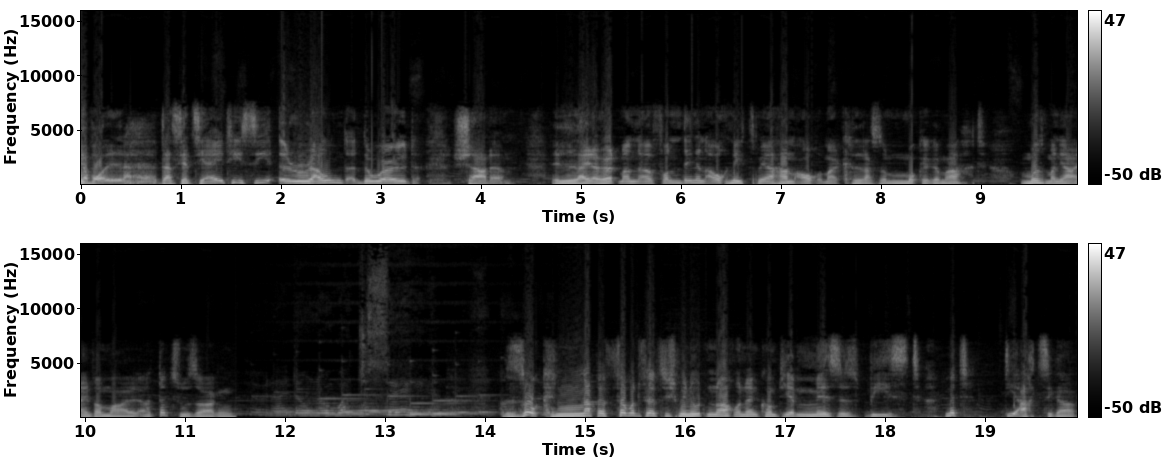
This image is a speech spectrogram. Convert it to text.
Jawohl, das ist jetzt die ATC Around the World. Schade. Leider hört man äh, von denen auch nichts mehr, haben auch immer klasse Mucke gemacht. Muss man ja einfach mal äh, dazu sagen. So, knappe 45 Minuten noch und dann kommt hier Mrs. Beast mit die 80er.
